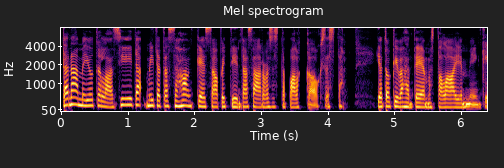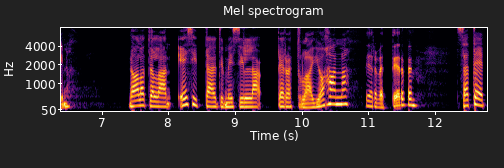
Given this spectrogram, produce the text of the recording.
Tänään me jutellaan siitä, mitä tässä hankkeessa opittiin tasa-arvoisesta palkkauksesta ja toki vähän teemasta laajemminkin. No aloitellaan esittäytymisillä. Tervetuloa Johanna. Terve, terve. Sä teet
